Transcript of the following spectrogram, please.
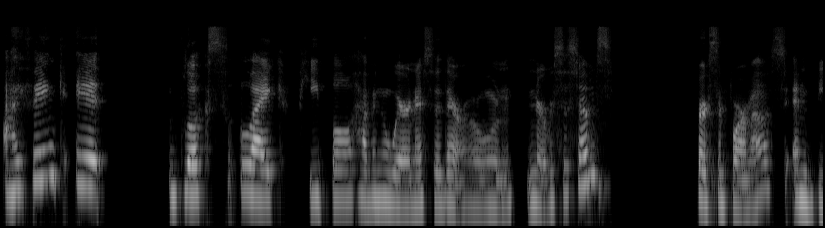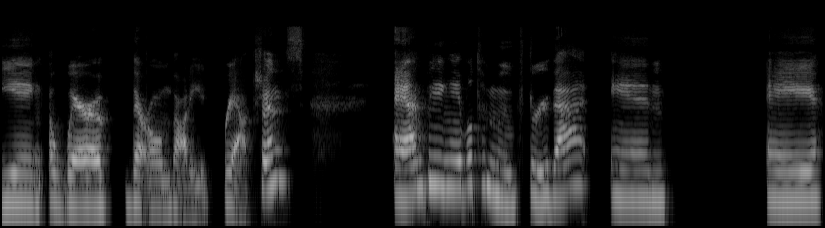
I think it looks like people having awareness of their own nervous systems first and foremost and being aware of their own body reactions and being able to move through that in a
